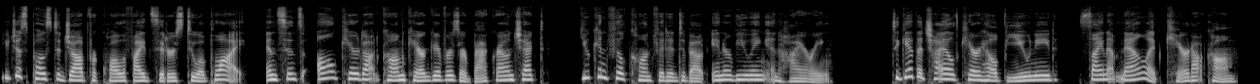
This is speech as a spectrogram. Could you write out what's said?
You just post a job for qualified sitters to apply. And since all Care.com caregivers are background checked, you can feel confident about interviewing and hiring. To get the child care help you need, sign up now at Care.com.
